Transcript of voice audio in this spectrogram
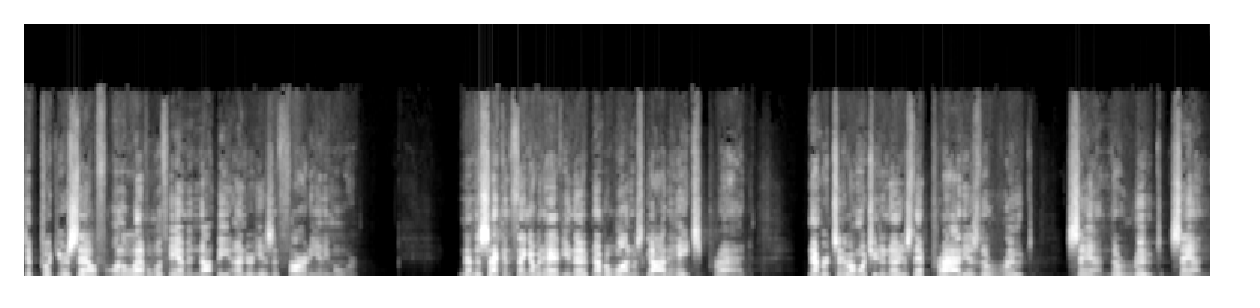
to put yourself on a level with Him and not be under His authority anymore. And then the second thing I would have you note number one was God hates pride. Number two, I want you to notice that pride is the root sin, the root sin.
